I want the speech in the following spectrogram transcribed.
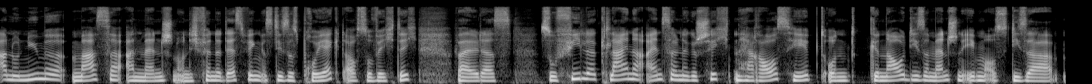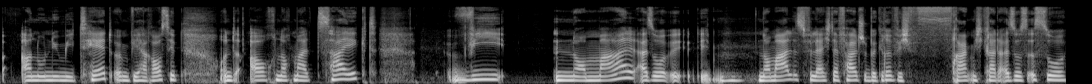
anonyme Masse an Menschen. Und ich finde, deswegen ist dieses Projekt auch so wichtig, weil das so viele kleine einzelne Geschichten heraushebt und genau diese Menschen eben aus dieser Anonymität irgendwie heraushebt und auch nochmal zeigt, wie normal, also äh, normal ist vielleicht der falsche Begriff. Ich frage mich gerade, also es ist so,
